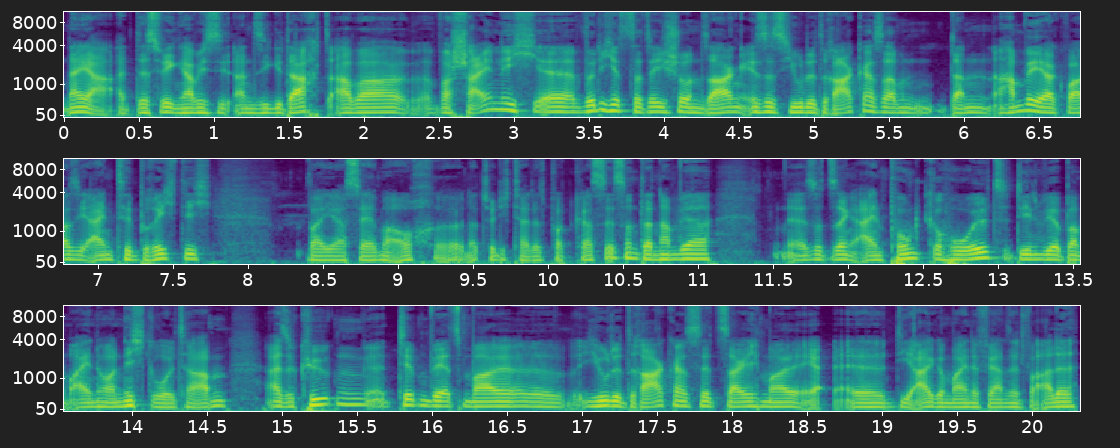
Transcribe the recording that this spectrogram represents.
Naja, deswegen habe ich an sie gedacht, aber wahrscheinlich äh, würde ich jetzt tatsächlich schon sagen, ist es Judith Rakers, aber dann haben wir ja quasi einen Tipp richtig weil ja Selma auch äh, natürlich Teil des Podcasts ist. Und dann haben wir äh, sozusagen einen Punkt geholt, den wir beim Einhorn nicht geholt haben. Also Küken äh, tippen wir jetzt mal äh, Judith Rakers jetzt, sage ich mal, äh, die allgemeine Fernsehen für alle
